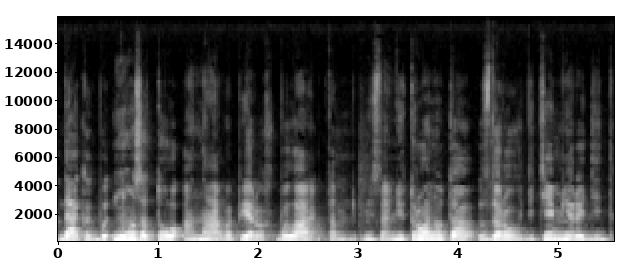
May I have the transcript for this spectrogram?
да, как бы, но зато она, во-первых, была там, не знаю, не тронута, здоровых детей мне родит,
